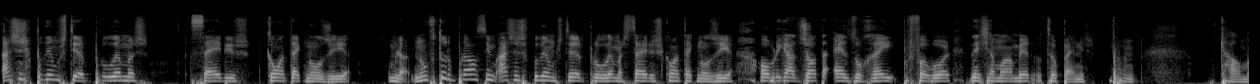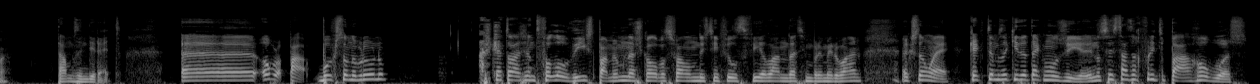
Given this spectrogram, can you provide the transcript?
Achas que podemos ter problemas sérios com a tecnologia? Ou melhor, num futuro próximo, achas que podemos ter problemas sérios com a tecnologia? Obrigado, Jota, és o rei, por favor, deixa-me lamber o teu pênis. Calma, estamos em direto. Uh, oh, pá, boa questão do Bruno. Acho que já toda a gente falou disto, pá, mesmo na escola vocês falam disto em filosofia lá no 11 ano. A questão é, o que é que temos aqui da tecnologia? Eu não sei se estás a referir tipo, a robôs.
